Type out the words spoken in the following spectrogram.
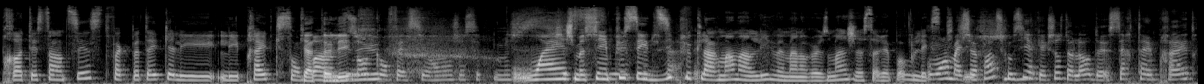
protestantiste, fait que peut-être que les, les prêtres qui sont Catholiques. Une autre vendus confession, je sais pas. Ouais, je me souviens plus, c'est dit plus clairement dans le livre, mais malheureusement, je saurais pas vous l'expliquer. Ouais, mais je pense qu'aussi il y a quelque chose de l'ordre de certains prêtres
